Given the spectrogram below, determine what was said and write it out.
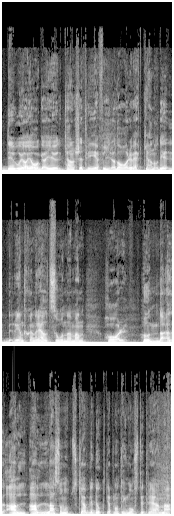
du och jag jagar ju kanske tre, fyra dagar i veckan och det är rent generellt så när man har hundar. Alltså all, alla som ska bli duktiga på någonting måste träna.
